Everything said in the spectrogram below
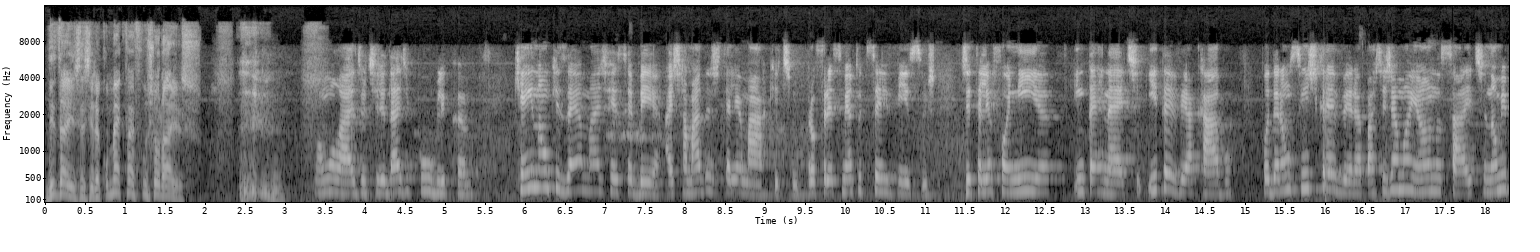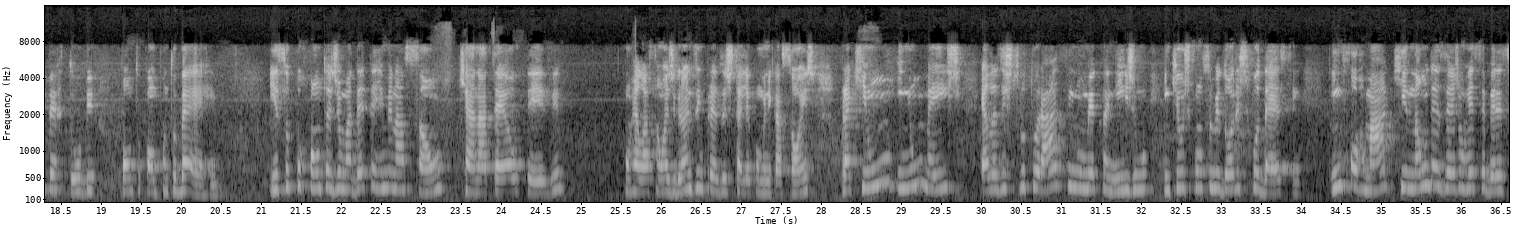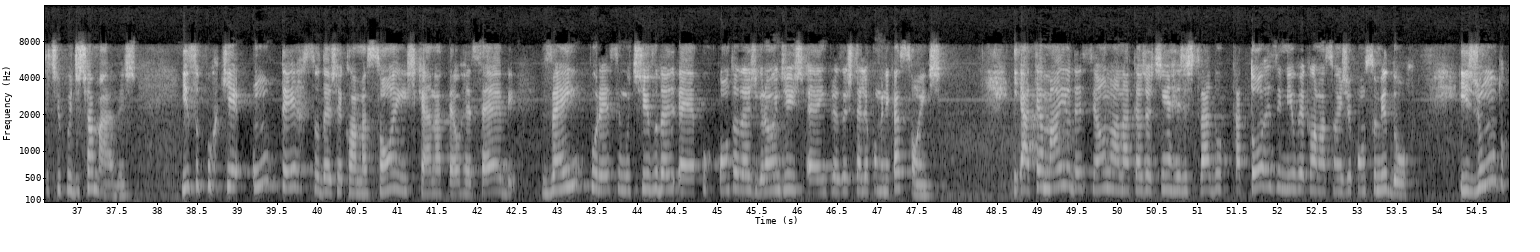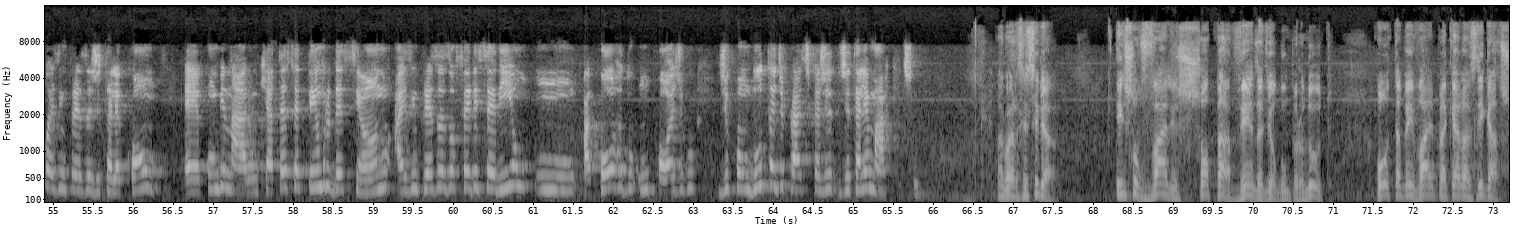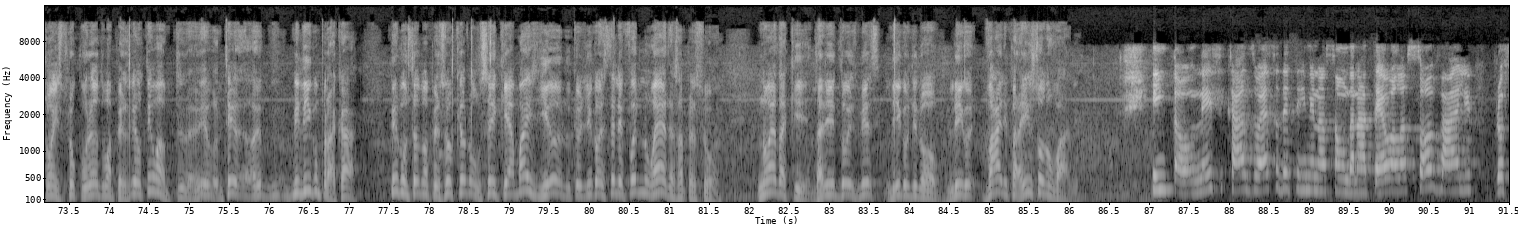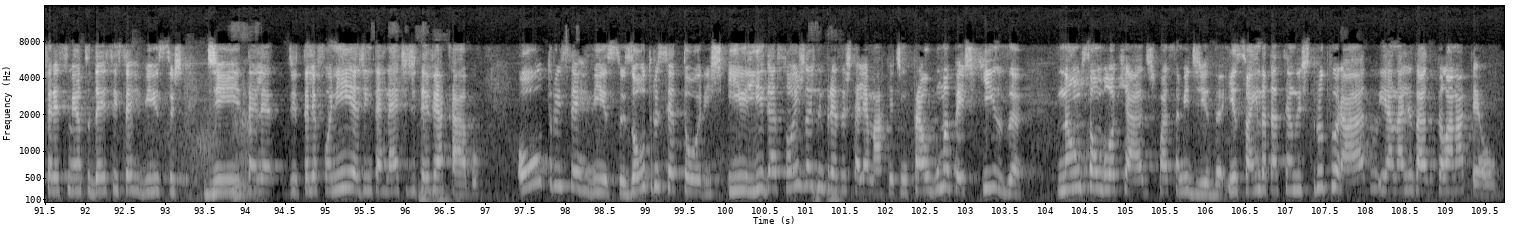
Diz aí, Cecília, como é que vai funcionar isso? vamos lá, de utilidade pública. Quem não quiser mais receber as chamadas de telemarketing para oferecimento de serviços de telefonia, internet e TV a cabo, poderão se inscrever a partir de amanhã no site nãomeperturbe.com.br. Isso por conta de uma determinação que a Anatel teve com relação às grandes empresas de telecomunicações, para que um, em um mês elas estruturassem um mecanismo em que os consumidores pudessem informar que não desejam receber esse tipo de chamadas. Isso porque um terço das reclamações que a Anatel recebe vem por esse motivo, da, é, por conta das grandes é, empresas de telecomunicações. E até maio desse ano, a Anatel já tinha registrado 14 mil reclamações de consumidor. E junto com as empresas de telecom, é, combinaram que até setembro desse ano as empresas ofereceriam um acordo, um código de conduta de práticas de, de telemarketing. Agora, Cecília, isso vale só para a venda de algum produto? Ou também vale para aquelas ligações procurando uma pessoa? Eu tenho uma. Eu tenho, me ligam para cá perguntando uma pessoa que eu não sei que é há mais de ano que eu digo: esse telefone não é dessa pessoa. Não é daqui. Dali dois meses, ligam de novo. Ligam. Vale para isso ou não vale? Então, nesse caso, essa determinação da Anatel, ela só vale para oferecimento desses serviços de, tele, de telefonia, de internet de TV a cabo outros serviços, outros setores e ligações das empresas telemarketing para alguma pesquisa não são bloqueados com essa medida. Isso ainda está sendo estruturado e analisado pela Anatel.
